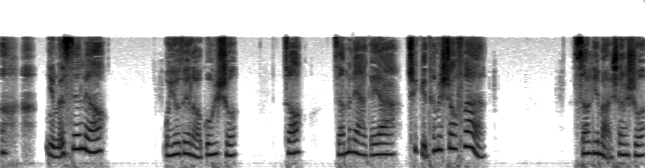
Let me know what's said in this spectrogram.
啊，你们先聊。我又对老公说：“走，咱们两个呀，去给他们烧饭。”小李马上说：“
